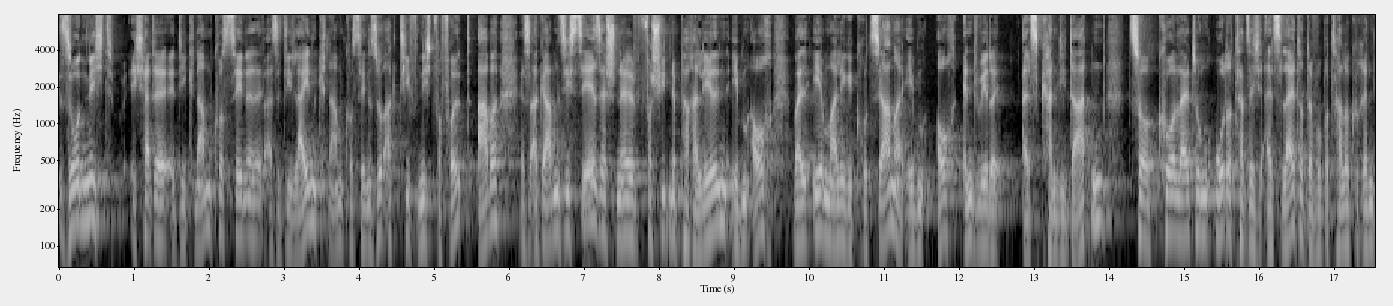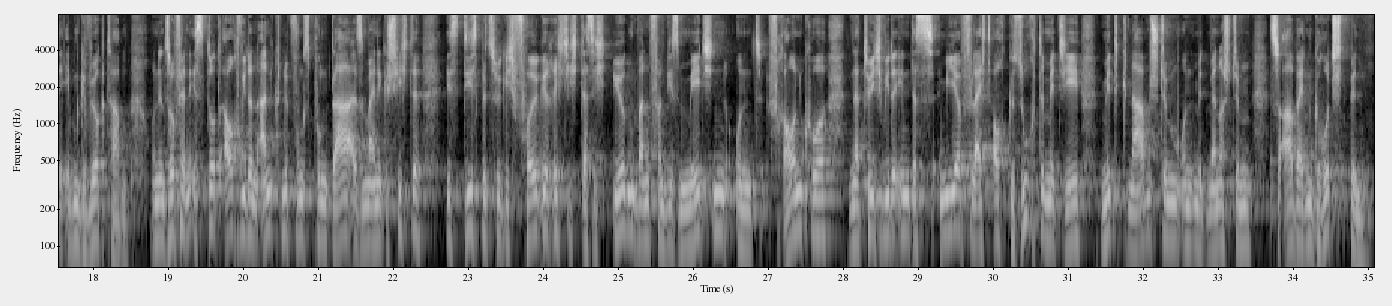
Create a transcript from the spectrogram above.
So nicht. Ich hatte die Knabenchorszene, also die Laien-Knabenchorszene so aktiv nicht verfolgt, aber es ergaben sich sehr, sehr schnell verschiedene Parallelen, eben auch, weil ehemalige Kruzianer eben auch entweder als Kandidaten zur Chorleitung oder tatsächlich als Leiter der Wuppertaler Chorende eben gewirkt haben. Und insofern ist dort auch wieder ein Anknüpfungspunkt da. Also meine Geschichte ist diesbezüglich folgerichtig, dass ich irgendwann von diesem Mädchen- und Frauenchor natürlich wieder in das mir vielleicht auch gesuchte Metier mit Knabenstimmen und mit Männerstimmen zu arbeiten gerutscht bin.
